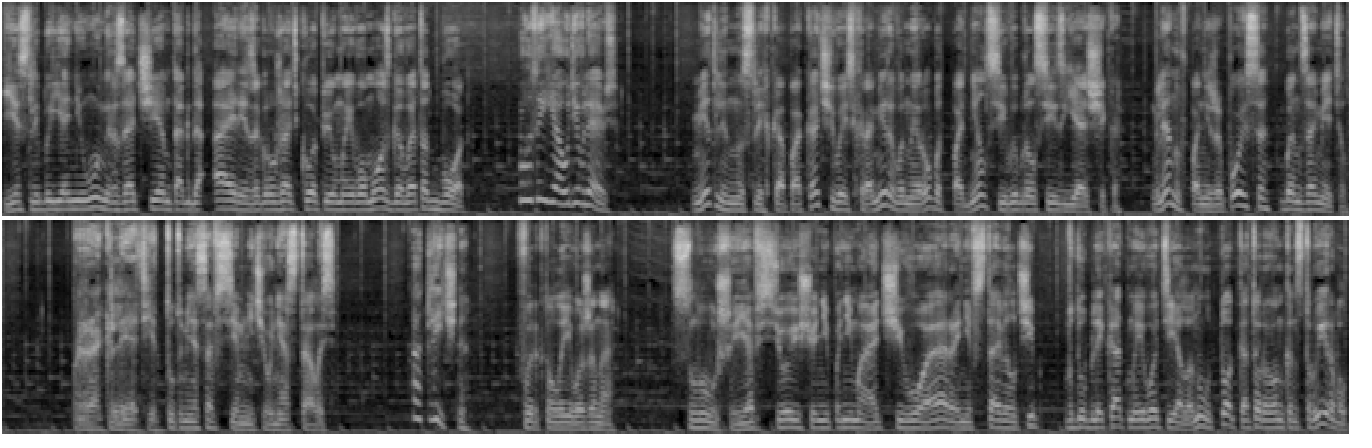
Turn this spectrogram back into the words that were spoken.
Если бы я не умер, зачем тогда Айри загружать копию моего мозга в этот бот?» «Вот и я удивляюсь». Медленно, слегка покачиваясь, хромированный робот поднялся и выбрался из ящика. Глянув пониже пояса, Бен заметил. «Проклятие, тут у меня совсем ничего не осталось». «Отлично», — фыркнула его жена. «Слушай, я все еще не понимаю, отчего Аэро не вставил чип в дубликат моего тела, ну, тот, который он конструировал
